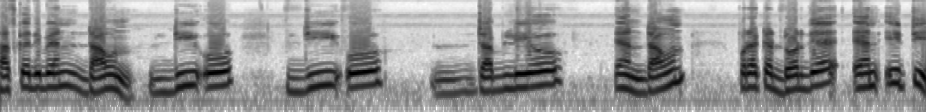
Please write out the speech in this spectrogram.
সার্চ করে দিবেন down D O D O W N down পরে একটা ডট দিয়ে এন ই টি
